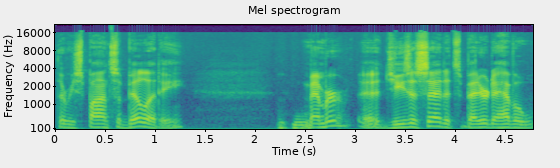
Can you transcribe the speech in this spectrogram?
the responsibility Mm-hmm. Remember, uh, Jesus said it's better to have a,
